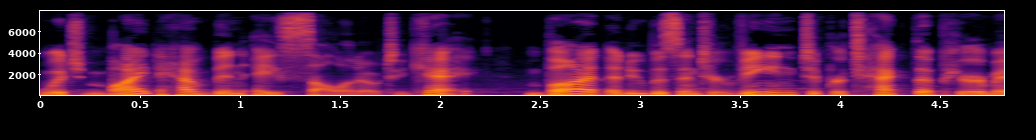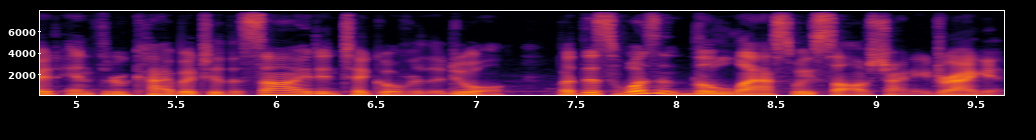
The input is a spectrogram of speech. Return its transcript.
which might have been a solid OTK. But Anubis intervened to protect the pyramid and threw Kaiba to the side and took over the duel. But this wasn't the last we saw of Shiny Dragon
